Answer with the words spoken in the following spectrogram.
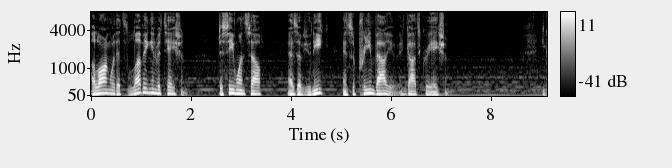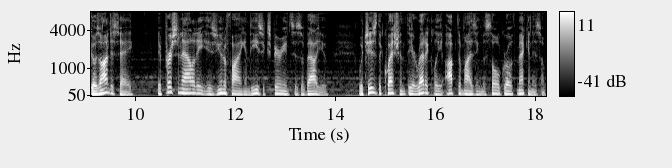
along with its loving invitation to see oneself as of unique and supreme value in God's creation. He goes on to say, if personality is unifying in these experiences of value, which is the question theoretically optimizing the soul growth mechanism.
